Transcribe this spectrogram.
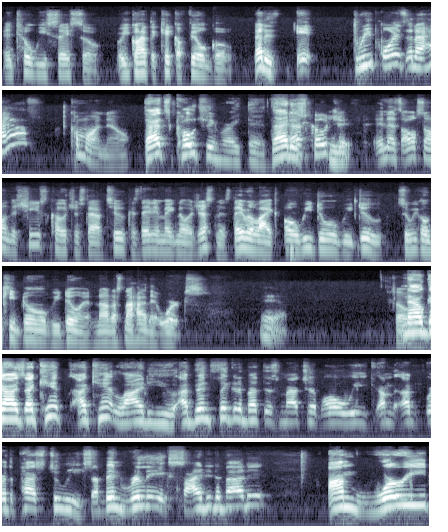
until we say so, or you gonna have to kick a field goal." That is it. Three points and a half. Come on now, That's coaching right there. That that's is coaching. And that's also on the Chiefs coaching staff too, because they didn't make no adjustments. They were like, "Oh, we do what we do, so we're gonna keep doing what we're doing." No, that's not how that works. Yeah. So Now, guys, I can't I can't lie to you. I've been thinking about this matchup all week. I'm, i or the past two weeks. I've been really excited about it. I'm worried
